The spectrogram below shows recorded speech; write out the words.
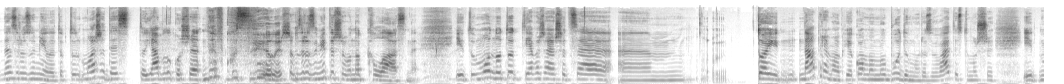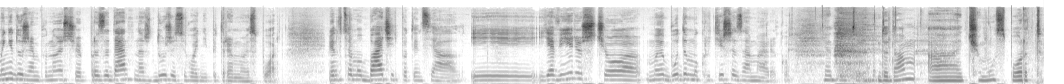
не зрозуміли. Тобто, може, десь то яблуко ще не вкусили, щоб зрозуміти, що воно класне. І тому ну тут я вважаю, що це. Е, той напрямок, в якому ми будемо розвиватись, тому що і мені дуже імпонує, що президент наш дуже сьогодні підтримує спорт. Він в цьому бачить потенціал. І я вірю, що ми будемо крутіше за Америку. Я тут додам, а чому спорт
